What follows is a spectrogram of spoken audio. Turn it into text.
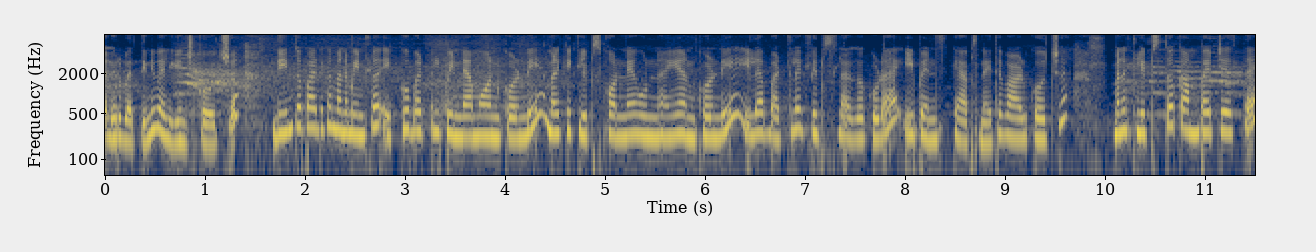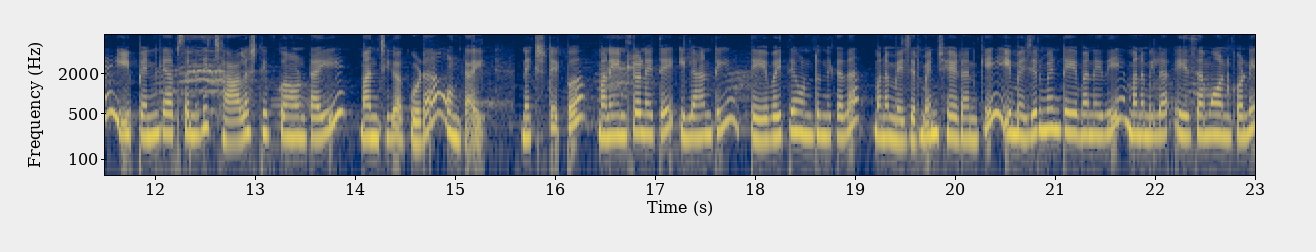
అగరబత్తిని వెలిగించుకోవచ్చు. దీంతో పాటుగా మనం ఇంట్లో ఎక్కువ బట్టలు పిండాము అనుకోండి మనకి క్లిప్స్ కొన్నే ఉన్నాయి అనుకోండి ఇలా బట్టల క్లిప్స్ లాగా కూడా ఈ పెన్స్ క్యాప్స్ని అయితే వాడుకోవచ్చు. మన క్లిప్స్తో కంపేర్ చేస్తే ఈ పెన్ క్యాప్స్ అనేది చాలా స్టిఫ్గా ఉంటాయి మంచిగా కూడా ఉంటాయి. నెక్స్ట్ టిప్ మన ఇంట్లోనైతే ఇలాంటి టేబ్ అయితే ఉంటుంది కదా మనం మెజర్మెంట్ చేయడానికి. ఈ మెజర్మెంట్ టేబ్ అనేది మనం ఇలా వేసాము అనుకోండి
